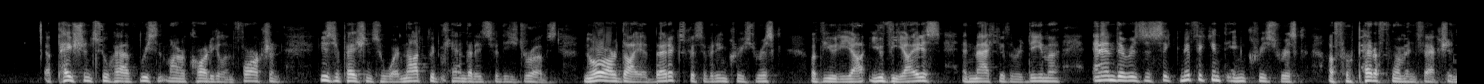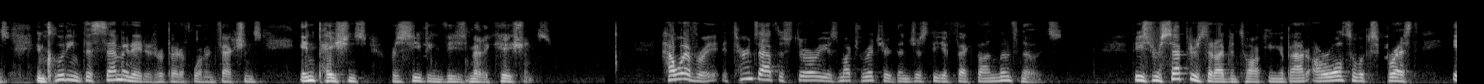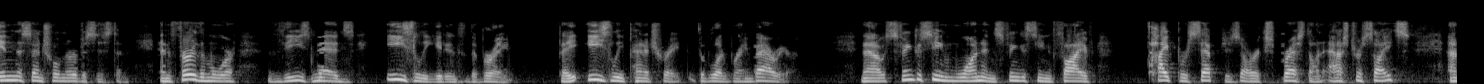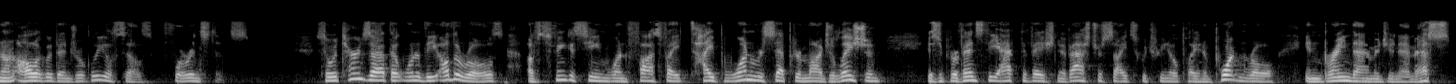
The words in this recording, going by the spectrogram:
Uh, patients who have recent myocardial infarction. These are patients who are not good candidates for these drugs, nor are diabetics because of an increased risk of uveitis and macular edema. And there is a significant increased risk of herpetiform infections, including disseminated herpetiform infections in patients receiving these medications. However, it turns out the story is much richer than just the effect on lymph nodes. These receptors that I've been talking about are also expressed in the central nervous system. And furthermore, these meds easily get into the brain. They easily penetrate the blood-brain barrier. Now, sphingosine 1 and sphingosine 5 type receptors are expressed on astrocytes and on oligodendroglial cells, for instance. So it turns out that one of the other roles of sphingosine 1 phosphate type 1 receptor modulation is it prevents the activation of astrocytes, which we know play an important role in brain damage in MS.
